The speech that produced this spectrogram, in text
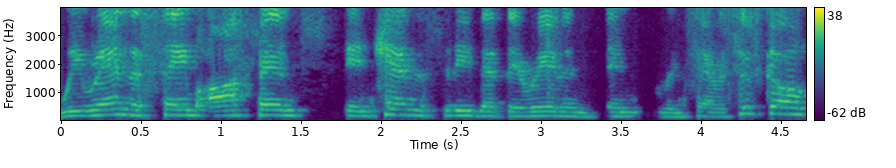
We ran the same offense in Kansas City that they ran in, in, in, San Francisco,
